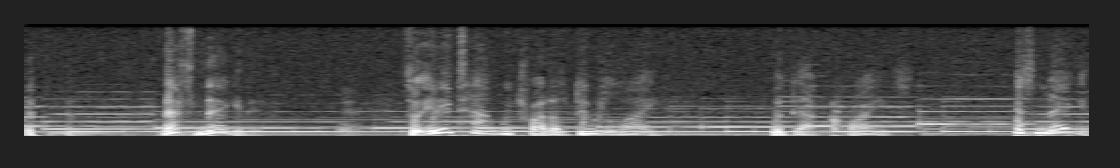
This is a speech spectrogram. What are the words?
That's negative. So anytime we try to do life without Christ, it's negative.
